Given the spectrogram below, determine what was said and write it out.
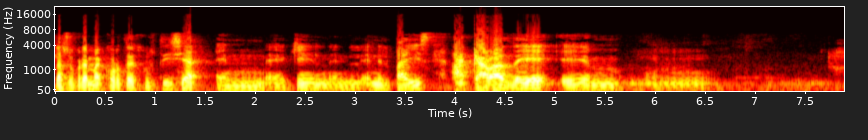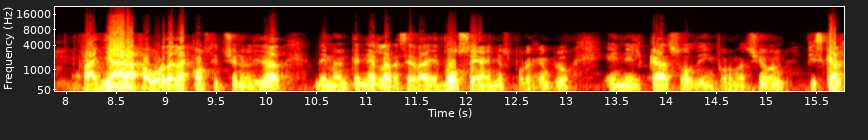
la Suprema Corte de Justicia en, eh, aquí en, en- en el país acaba de eh, mm, fallar a favor de la constitucionalidad de mantener la reserva de 12 años, por ejemplo, en el caso de información fiscal.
